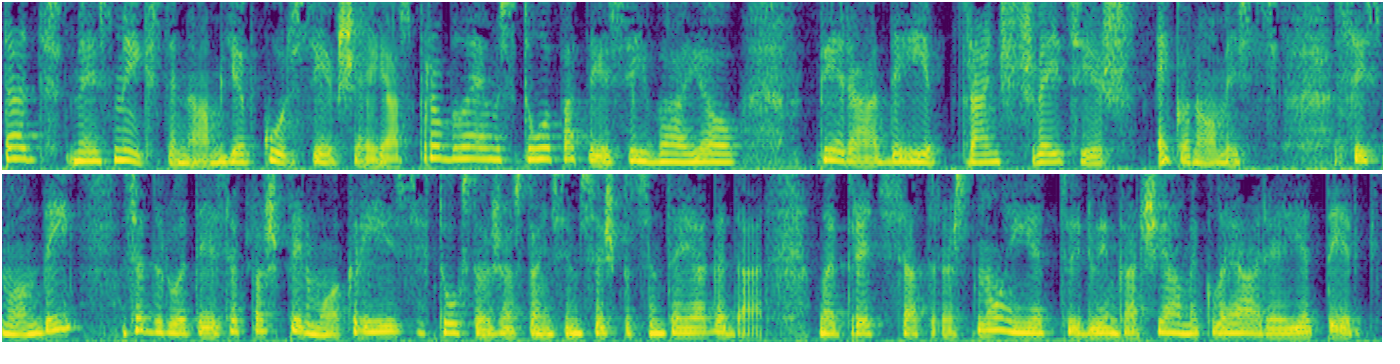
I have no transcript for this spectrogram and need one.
tad mēs mīkstinām jebkuras iekšējās problēmas. To patiesībā jau pierādīja franču šveiciešu ekonomists Sismondī, saduroties ar pašu pirmo krīzi 1816. gadā. Lai preces atrastu noietu, ir vienkārši jāmeklē ārējie tirgi.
